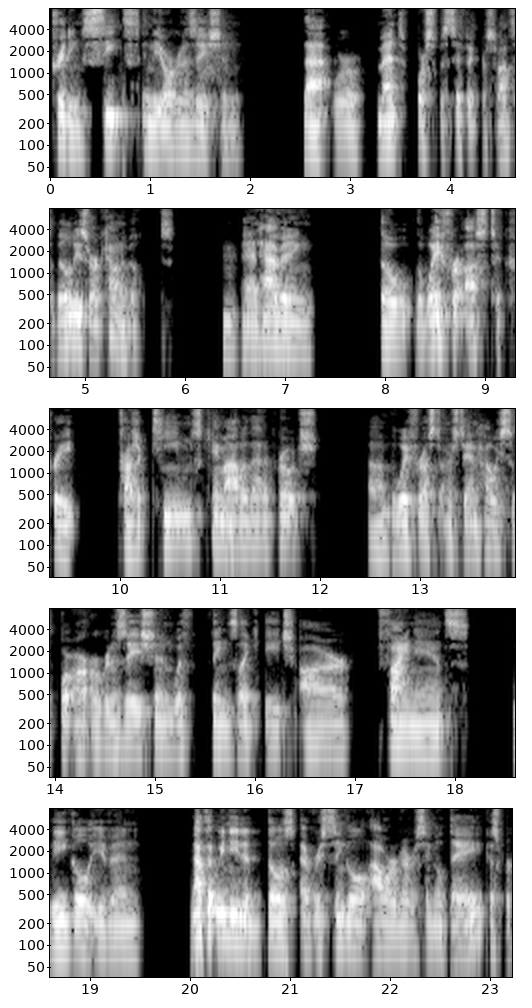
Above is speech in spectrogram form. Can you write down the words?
creating seats in the organization that were meant for specific responsibilities or accountabilities mm-hmm. and having the the way for us to create project teams came out of that approach um, the way for us to understand how we support our organization with things like HR, finance, legal, even. Not that we needed those every single hour of every single day because we're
